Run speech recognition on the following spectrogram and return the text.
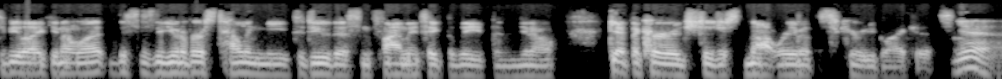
to be like, you know what, this is the universe telling me to do this and finally take the leap and, you know, get the courage to just not worry about the security blankets. So. Yeah,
